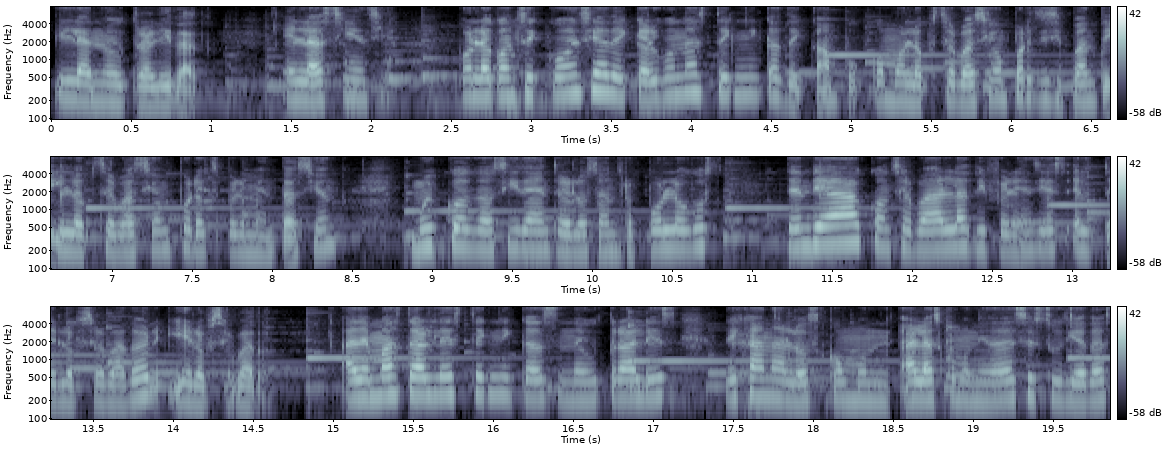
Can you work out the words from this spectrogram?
y la neutralidad en la ciencia, con la consecuencia de que algunas técnicas de campo como la observación participante y la observación por experimentación, muy conocida entre los antropólogos, tendía a conservar las diferencias entre el observador y el observado. Además, darles técnicas neutrales dejan a, a las comunidades estudiadas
